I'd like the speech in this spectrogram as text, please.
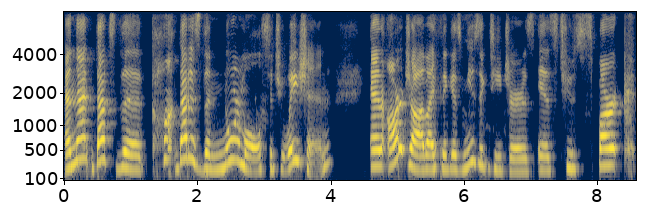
And that that's the con- that is the normal situation. And our job i think as music teachers is to spark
